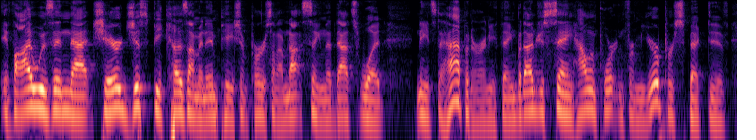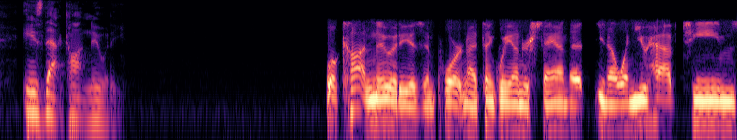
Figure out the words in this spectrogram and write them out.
if I was in that chair, just because I'm an impatient person, I'm not saying that that's what needs to happen or anything, but I'm just saying how important, from your perspective, is that continuity. Well, continuity is important. I think we understand that, you know, when you have teams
